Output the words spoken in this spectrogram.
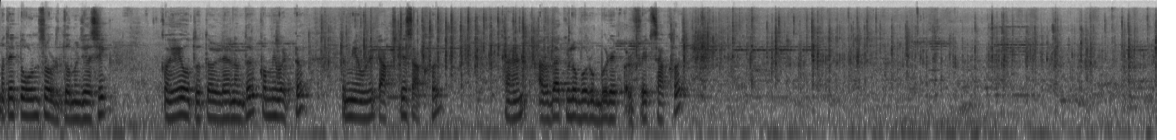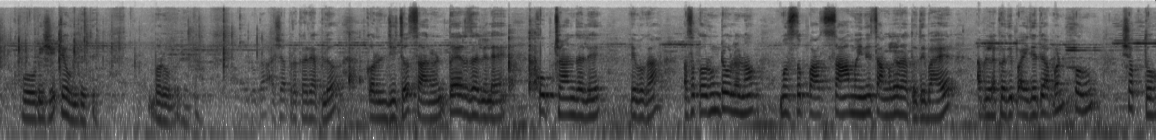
मग ते तोंड सोडतं. म्हणजे असे क- हे होतं तळल्यानंतर कमी वाटतं. तर मी एवढी टाकते साखर. कारण अर्धा किलो बरोबर आहे परफेक्ट साखर. थोडीशी ठेवून देते. बरोबर आहे. बघा अशा प्रकारे आपलं करंजीचं सारण तयार झालेलं आहे. खूप छान झालं. आहे हे बघा असं करून ठेवलं ना मस्त पाच सहा महिने चांगलं राहतं ते बाहेर. आपल्याला कधी पाहिजे ते आपण करू शकतो.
